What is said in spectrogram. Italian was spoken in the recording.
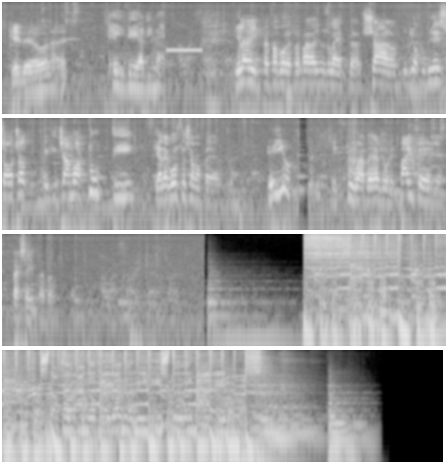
che ideona, eh? Che idea di me. Hilary, per favore, prepara la newsletter. Sharon, tu ti occupi dei social e diciamo a tutti che ad agosto siamo aperti. E io? Sì, tu guarda, hai ragione. Vai in ferie, per sempre però. Sto forando, prego non mi disturbare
